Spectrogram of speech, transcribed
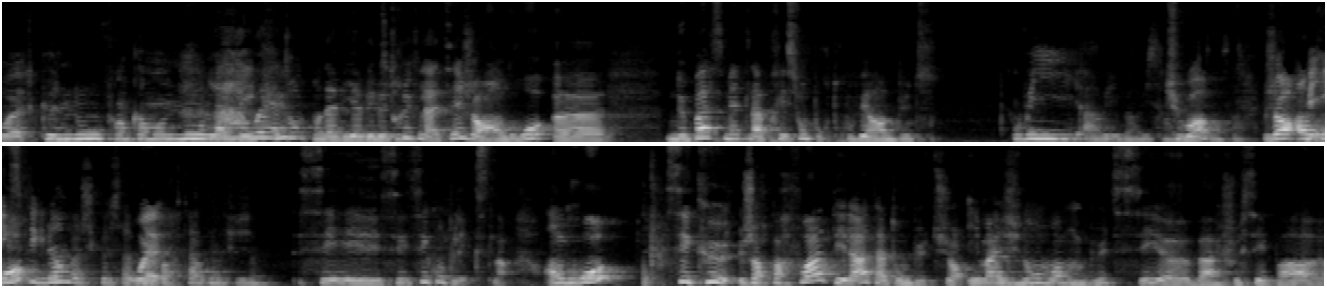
Ouais. ce que nous, enfin, comment nous on l'a Ah vécu. ouais, attends, on avait, il y avait le truc là, tu sais, genre en gros, euh, ne pas se mettre la pression pour trouver un but. Oui, ah oui, bah oui, c'est Tu important, ça. Genre en Mais gros, explique bien parce que ça Ouais. peut porter à confusion. c'est c'est- c'est complexe là. En gros, c'est que genre parfois t'es là, t'as ton but. Genre imaginons, moi mon but c'est, euh, bah je sais pas,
